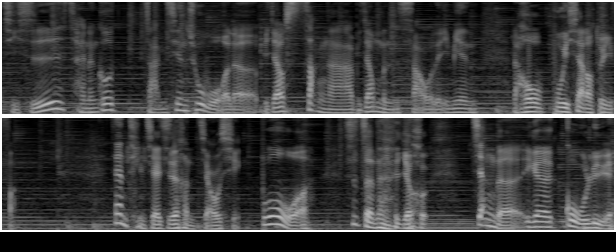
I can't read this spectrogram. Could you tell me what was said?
几时才能够展现出我的比较丧啊、比较闷骚的一面，然后不会吓到对方。这样听起来其实很矫情，不过我是真的有这样的一个顾虑，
